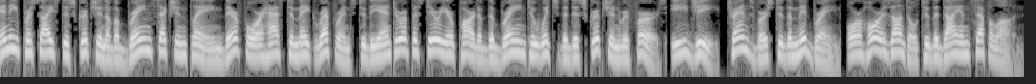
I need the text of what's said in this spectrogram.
Any precise description of a brain section plane therefore has to make reference to the anteroposterior part of the brain to which the description refers e.g., transverse to the midbrain, or horizontal to the diencephalon.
